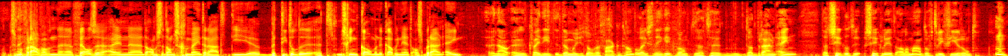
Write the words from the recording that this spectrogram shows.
Dat is mevrouw van uh, Velzen en uh, de Amsterdamse gemeenteraad. Die uh, betitelde het misschien komende kabinet als Bruin 1. Nou, ik weet niet, dan moet je toch wat vaker kranten lezen, denk ik. Want dat, dat Bruin 1, dat circuleert alle maand of drie, vier rond. Mm.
